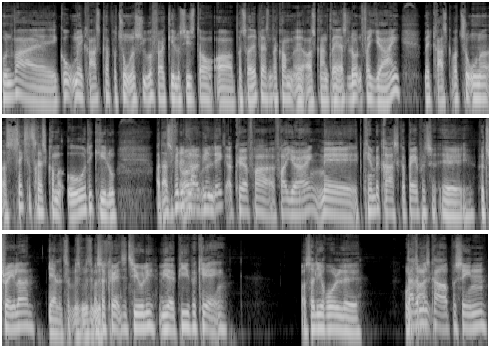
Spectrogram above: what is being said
hun var øh, god med et græskar på 247 kilo sidste år, og på tredjepladsen der kom øh, Oscar Andreas Lund fra Jørgen med et græskar på 266,8 kilo. Og der er selvfølgelig langt... vildt ikke at køre fra, fra Jøring med et kæmpe græsker bag på, øh, på traileren, Ja, eller, hvis, hvis, og så køre ind til Tivoli via parkering og så lige rulle, øh, Der er rulle det med- græskar op på scenen.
